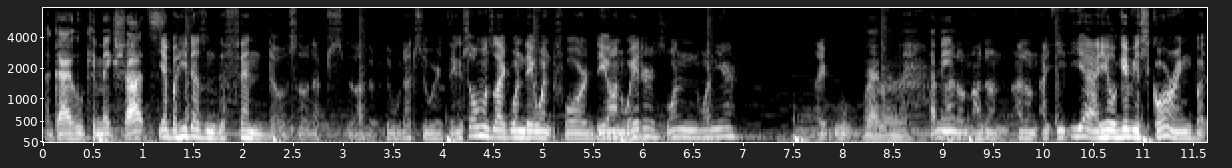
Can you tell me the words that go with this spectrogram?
A guy who can make shots. Yeah, but he doesn't defend though, so that's the other. That's the weird thing. It's almost like when they went for Dion Waiters one one year. Like, Right, right, right. I mean, I don't, I don't, I don't. I, yeah, he'll give you scoring, but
